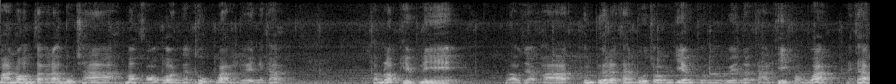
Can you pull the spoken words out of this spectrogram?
มาน้อมสักการะบูชามาขอพรกันทุกวันเลยนะครับสำหรับคลิปนี้เราจะพาเพื่อนๆและท่านผู้ชมเยี่ยมชมบริเวณสถานที่ของวัดนะครับ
